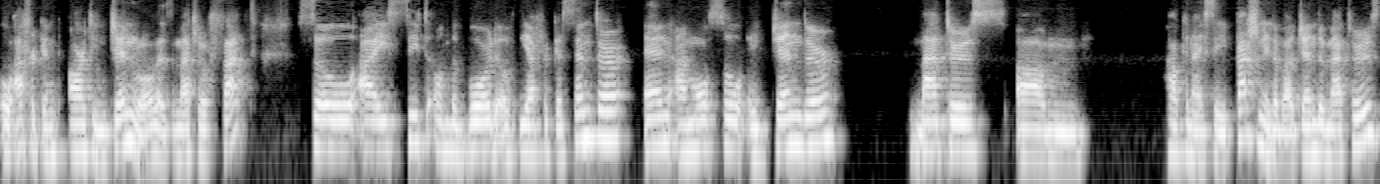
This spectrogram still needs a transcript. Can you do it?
or African art in general, as a matter of fact. So I sit on the board of the Africa Center, and I'm also a gender matters um, how can I say, passionate about gender matters.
